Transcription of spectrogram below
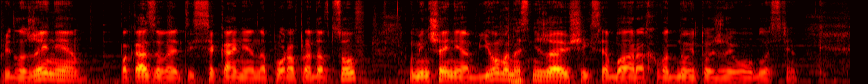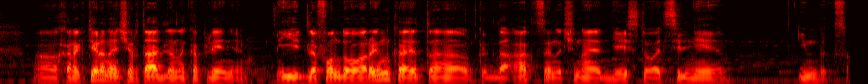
предложения показывает иссякание напора продавцов, уменьшение объема на снижающихся барах в одной и той же области – Э, характерная черта для накопления. И для фондового рынка это когда акция начинает действовать сильнее индекса.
